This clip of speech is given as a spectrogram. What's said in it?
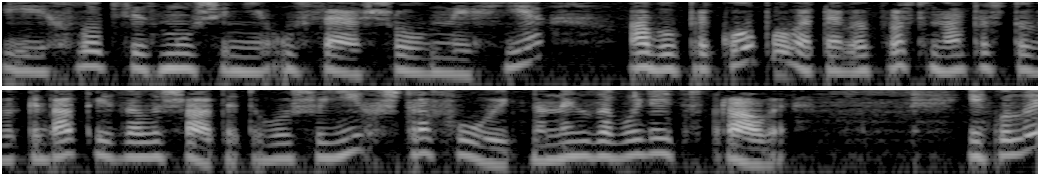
І хлопці змушені усе, що в них є, або прикопувати, або просто-напросто викидати і залишати, тому що їх штрафують, на них заводять справи. І коли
